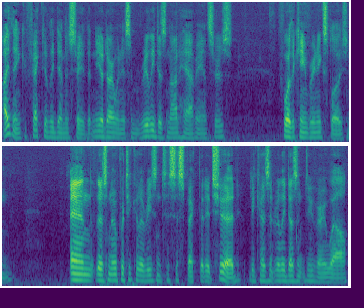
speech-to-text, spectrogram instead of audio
I think, effectively demonstrated that neo Darwinism really does not have answers for the Cambrian explosion. And there's no particular reason to suspect that it should, because it really doesn't do very well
